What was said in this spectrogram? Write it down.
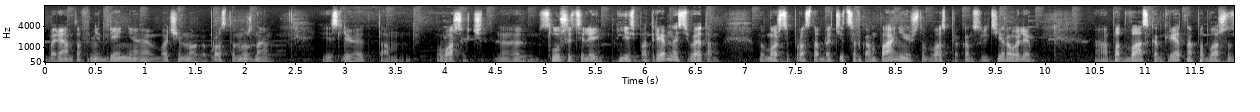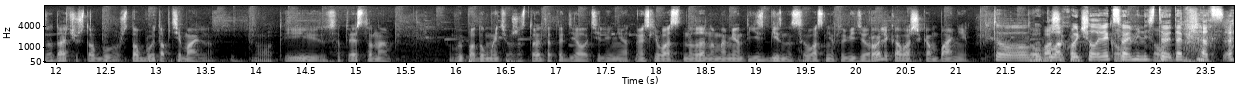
Вариантов внедрения очень много. Просто нужно, если там у ваших э, слушателей есть потребность в этом, вы можете просто обратиться в компанию, чтобы вас проконсультировали а, под вас конкретно, под вашу задачу, чтобы, что будет оптимально. Вот. И, соответственно, вы подумаете уже, стоит это делать или нет. Но если у вас на данный момент есть бизнес, и у вас нет видеоролика о вашей компании, То, То вы плохой кон- человек, то- с вами не то- стоит общаться.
